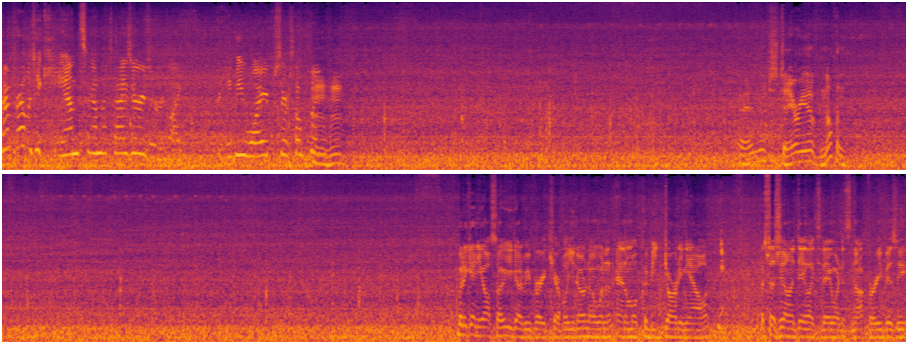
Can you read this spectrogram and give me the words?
I'd probably take hand sanitizers or like baby wipes or something. mm-hmm. And just an area of nothing. But again, you also you got to be very careful. You don't know when an animal could be darting out, Yeah. especially on a day like today when it's not very busy.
